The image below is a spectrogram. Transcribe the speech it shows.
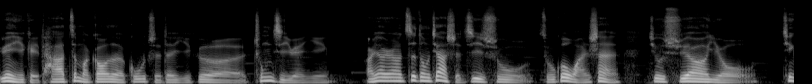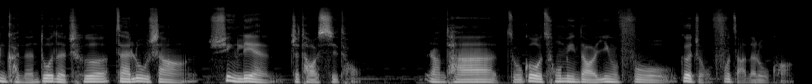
愿意给他这么高的估值的一个终极原因。而要让自动驾驶技术足够完善，就需要有尽可能多的车在路上训练这套系统，让它足够聪明到应付各种复杂的路况。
